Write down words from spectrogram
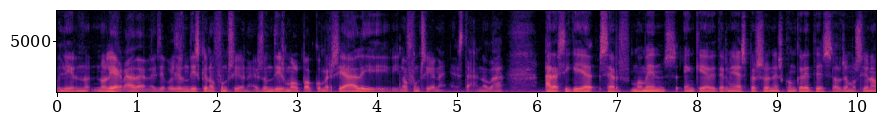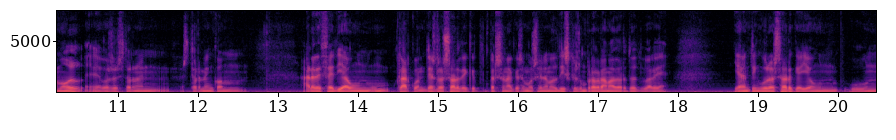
vull dir, no, no li agrada, és un disc que no funciona, és un disc molt poc comercial i, i no funciona, ja està, no va. Ara sí que hi ha certs moments en què a determinades persones concretes els emociona molt i llavors es tornen, es tornen com... Ara, de fet, hi ha un... un clar, quan tens la sort de que persona que s'emociona amb el disc és un programador, tot va bé. I ara hem tingut la sort que hi ha un, un,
